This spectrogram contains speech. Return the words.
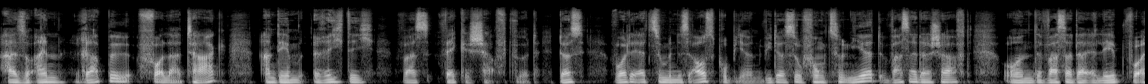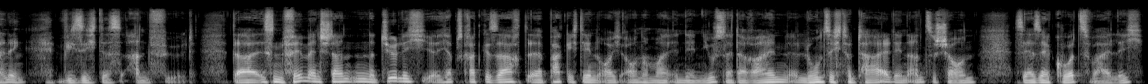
Also ein rappelvoller Tag, an dem richtig was weggeschafft wird. Das wollte er zumindest ausprobieren, wie das so funktioniert, was er da schafft und was er da erlebt, vor allen Dingen, wie sich das anfühlt. Da ist ein Film entstanden, natürlich, ich habe es gerade gesagt, äh, packe ich den euch auch nochmal in den Newsletter rein. Lohnt sich total, den anzuschauen. Sehr, sehr kurzweilig.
